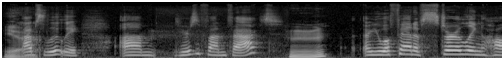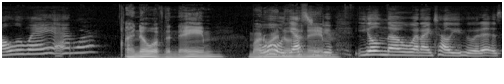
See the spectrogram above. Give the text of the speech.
yeah Absolutely. Um, here's a fun fact. hmm Are you a fan of Sterling Holloway, Anwar? i know of the name why do i Oh, yes, you do. You'll know when I tell you who it is.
